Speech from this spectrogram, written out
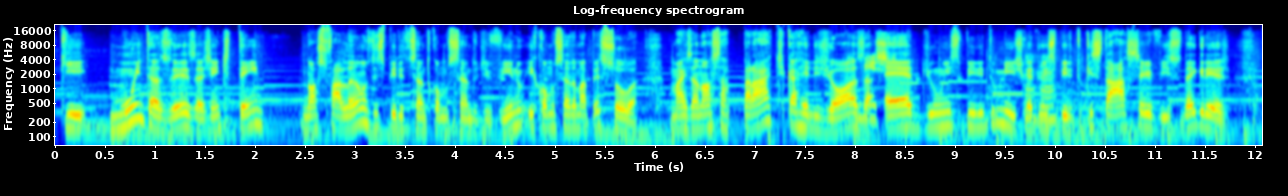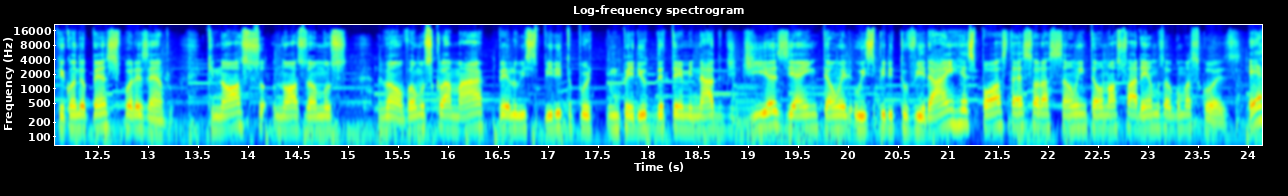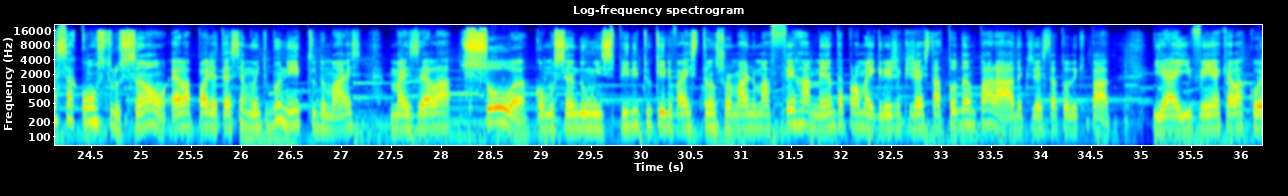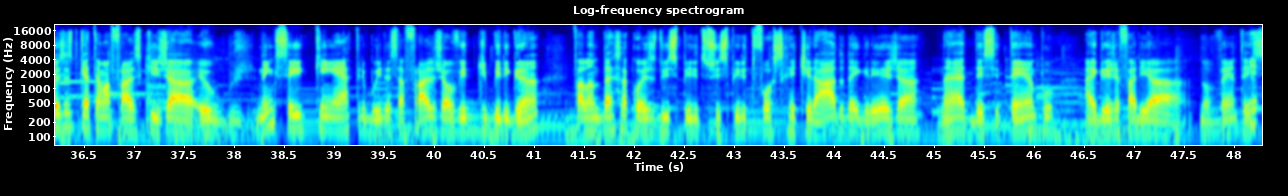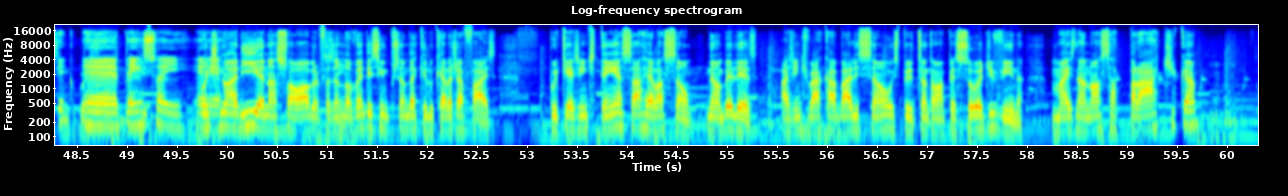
que muitas vezes a gente tem nós falamos do Espírito Santo como sendo divino e como sendo uma pessoa, mas a nossa prática religiosa é, é de um espírito místico, uhum. é de um espírito que está a serviço da igreja. Porque quando eu penso, por exemplo, que nós, nós vamos, não, vamos clamar pelo Espírito por um período determinado de dias e aí então ele, o Espírito virá em resposta a essa oração, então nós faremos algumas coisas. Essa construção, ela pode até ser muito bonita e tudo mais, mas ela soa como sendo um espírito que ele vai se transformar numa ferramenta para uma igreja que já está toda amparada, que já está toda equipada. E aí vem aquela coisa que é até uma frase que já eu nem sei quem é atribuída essa frase, já ouvi de Billy Graham falando dessa coisa do espírito, se o espírito fosse retirado da igreja, né, desse tempo, a igreja faria 95%. É, é tem isso aí. É. Continuaria é. na sua obra fazendo Sim. 95% daquilo que ela já faz. Porque a gente tem essa relação. Não, beleza. A gente vai acabar a lição, o Espírito Santo é uma pessoa divina. Mas na nossa prática.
